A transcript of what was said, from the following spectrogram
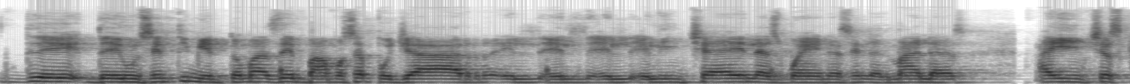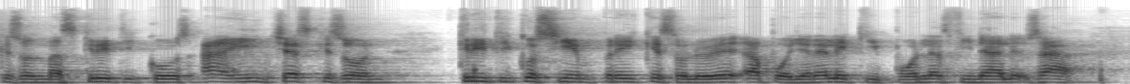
de, un sentimiento más de vamos a apoyar el, el, el, hincha en las buenas, en las malas. Hay hinchas que son más críticos, hay hinchas que son críticos siempre y que solo apoyan al equipo en las finales. O sea,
